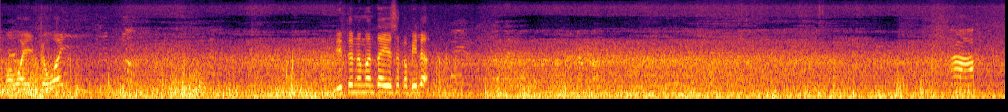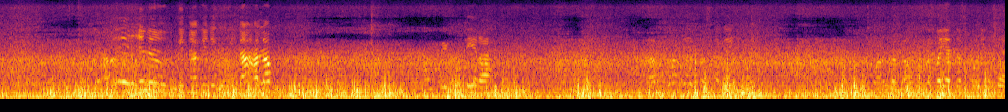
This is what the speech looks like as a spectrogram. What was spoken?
umaway-kaway. Dito naman tayo sa kabila. Ano, kita gini kita halap. Tira. Magkabayad na po nito.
